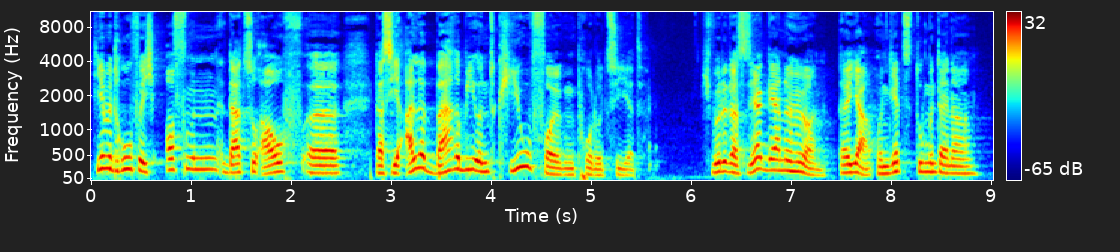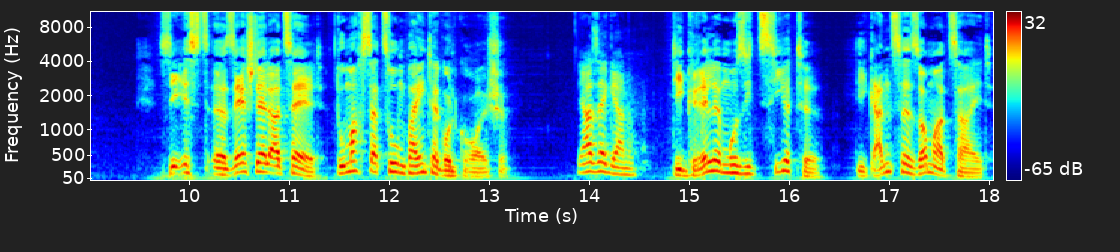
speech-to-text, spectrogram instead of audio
Hiermit rufe ich offen dazu auf, äh, dass ihr alle Barbie und Q Folgen produziert. Ich würde das sehr gerne hören. Äh, ja, und jetzt du mit deiner. Sie ist äh, sehr schnell erzählt. Du machst dazu ein paar Hintergrundgeräusche. Ja, sehr gerne. Die Grille musizierte die ganze Sommerzeit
